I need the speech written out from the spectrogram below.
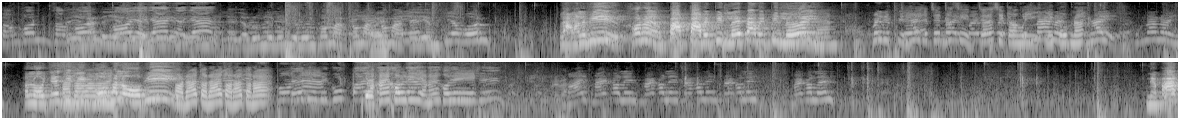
ใจเย็นนะใจเย็นอย่าแย่งอย่าแย่งอย่าลุ้มอย่าลุ้มอย่าลุ้มเข้าหมัดเข้าหมัดเข้าหมัดใจเย็นเทียบคนหลังมาเลยพี่เข้าหน่อยปากปากไปปิดเลยปากไปปิดเลย ไม่ได้ปิดให้เจนสิเจนสิกำลังรีรีกรุ๊ปนะให้กรุ๊ปหน้าหน่อยฮัลโหลเจสิลิกูฮัลโหลพี่ต่อได้ต่อได้ต่อได้ต่อได้อย่าให้เขารีอย่าให้เขารีไม้ไม้เข้าเลยไม้เข้าเลยไม้เข้าเลยไม้เข้าเลยไม้เข้าเลยเนี่ยพัก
